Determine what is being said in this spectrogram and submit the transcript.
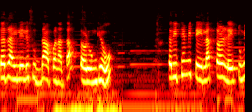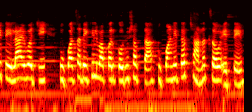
तर राहिलेले सुद्धा आपण आता तळून घेऊ. तर इथे मी तेलात तळले. तुम्ही तेलाऐवजी तुपाचा देखील वापर करू शकता. तुपाने तर छानच चव येते.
